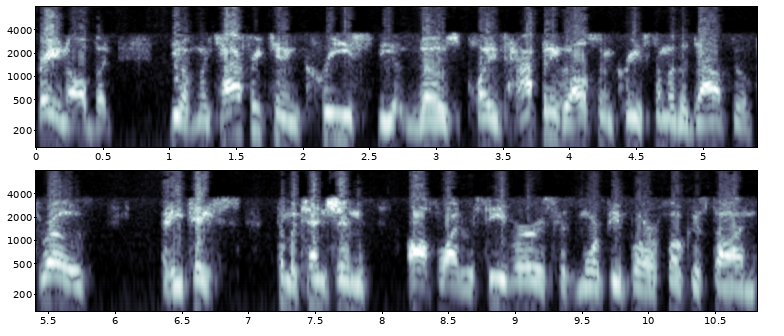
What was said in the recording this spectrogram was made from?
great and all, but you know if McCaffrey can increase the, those plays happening, but also increase some of the downfield throws, and he takes some attention off wide receivers because more people are focused on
